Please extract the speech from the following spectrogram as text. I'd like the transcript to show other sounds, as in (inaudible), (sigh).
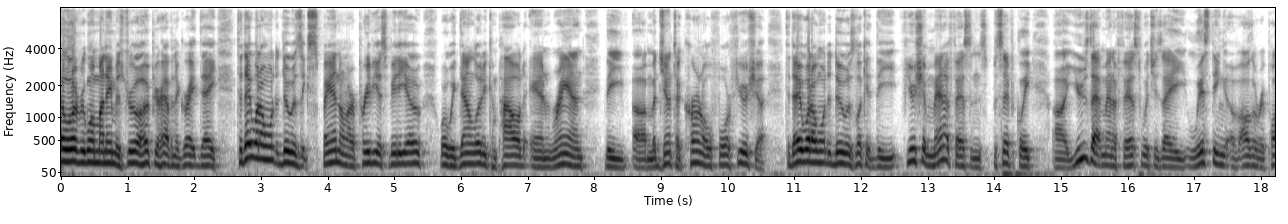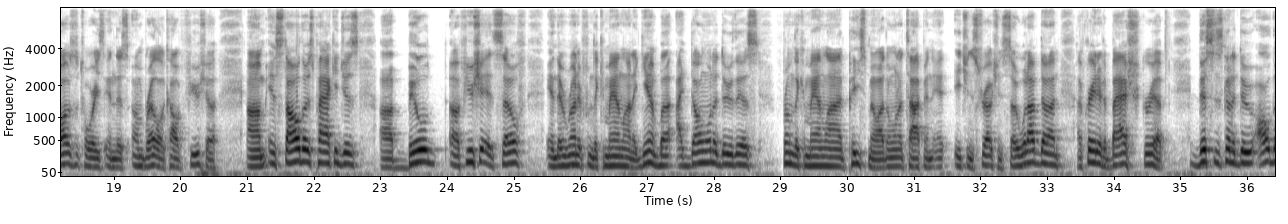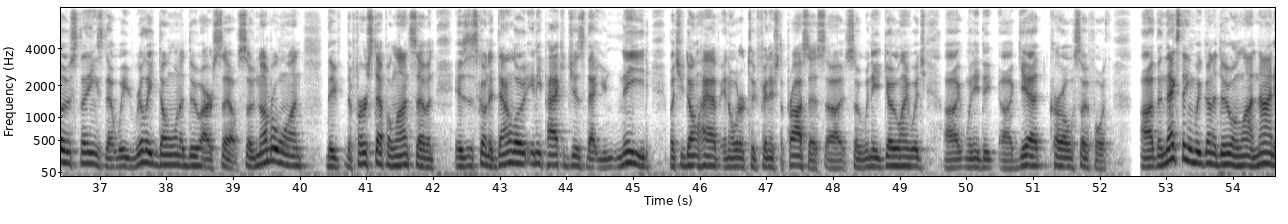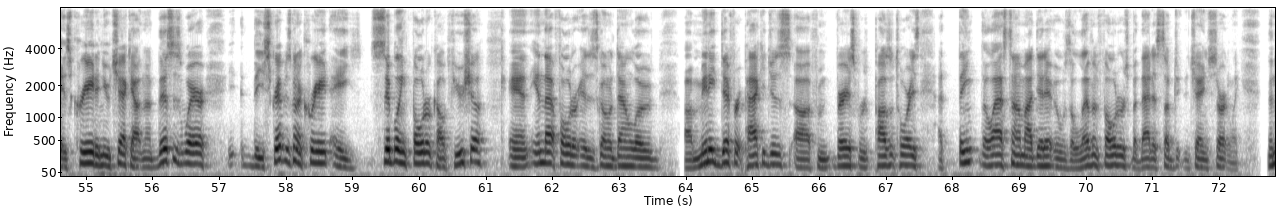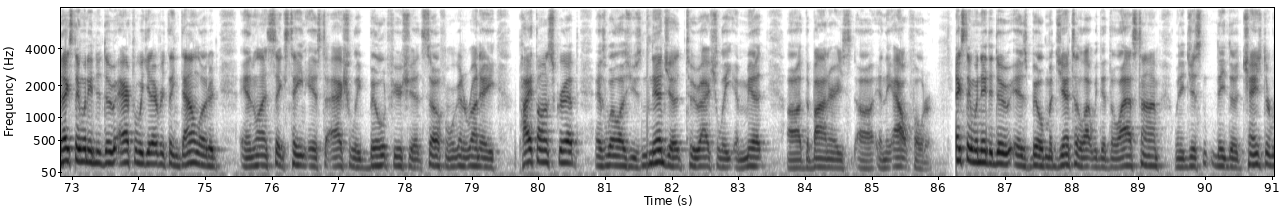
Hello everyone, my name is Drew. I hope you're having a great day. Today what I want to do is expand on our previous video where we downloaded, compiled, and ran the uh, Magenta kernel for Fuchsia. Today what I want to do is look at the Fuchsia manifest and specifically uh, use that manifest, which is a listing of all the repositories in this umbrella called Fuchsia. Um, install those packages, uh, build uh, Fuchsia itself, and then run it from the command line again. But I don't want to do this from the command line piecemeal. I don't want to type in each instruction. So what I've done, I've created a bash script. This is going to do all those things that we really don't want to do ourselves. So number one, the, the first step on line seven is it's going to download any packages that you need, but you don't have in order to finish the process. Uh, so we need Go language, uh, we need to uh, get, curl, so forth. Uh, the next thing we're going to do on line 9 is create a new checkout. Now this is where the script is going to create a sibling folder called Fuchsia and in that folder it is going to download uh, many different packages uh, from various repositories. I think the last time I did it, it was 11 folders, but that is subject to change certainly. The next thing we need to do after we get everything downloaded in line 16 is to actually build Fuchsia itself. And we're going to run a Python script as well as use Ninja to actually emit uh, the binaries uh, in the out folder. Next thing we need to do is build Magenta like we did the last time. We just need to change the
